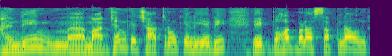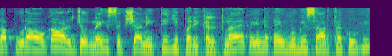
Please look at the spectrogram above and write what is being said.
हिंदी माध्यम के छात्रों के लिए भी एक बहुत बड़ा सपना उनका पूरा होगा और जो नई शिक्षा नीति की परिकल्पना है कहीं ना कहीं वो भी सार्थक होगी।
